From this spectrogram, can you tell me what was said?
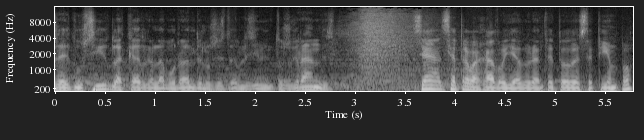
reducir la carga laboral de los establecimientos grandes. Se ha, trabajado ya durante todo este tiempo.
